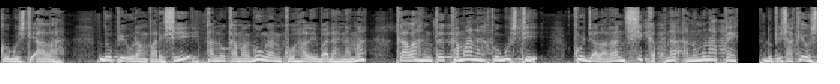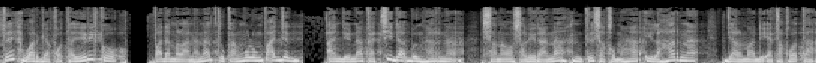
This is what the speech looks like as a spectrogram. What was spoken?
ku Gusti Allah. Dupi urang Parisi anu kamagungan ku hal ibadah nama kalah hente kamanah ku Gusti. Ku jalaran sikapna anu munapek dupi sakeus teh warga kota Yeriko. Pada melanana tukang mulung pajeg. Anjena kacita Bengharna sanao salirana hente sakumaha ilaharna jalma di eta kota.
